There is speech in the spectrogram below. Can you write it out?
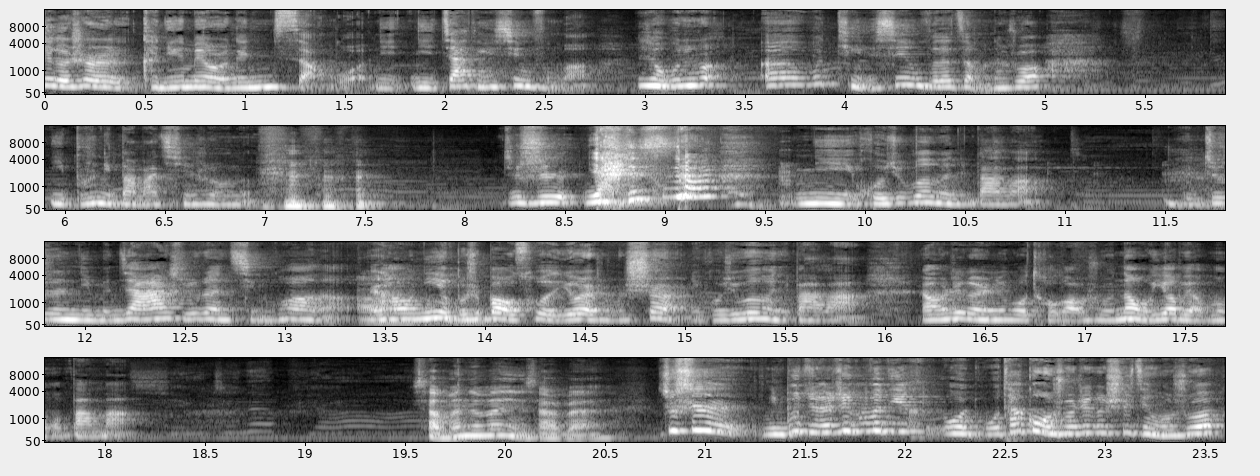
这个事儿肯定没有人跟你讲过，你你家庭幸福吗？那小姑娘说，呃，我挺幸福的。怎么？她说，你不是你爸妈亲生的，就是你还是你回去问问你爸妈，就是你们家是有点情况的。然后你也不是报错的，有点什么事儿，你回去问问你爸妈。然后这个人就给我投稿说，那我要不要问我爸妈？想问就问一下呗。就是你不觉得这个问题，我我他跟我说这个事情，我说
